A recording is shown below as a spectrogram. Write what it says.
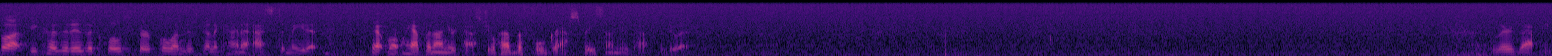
But because it is a closed circle, I'm just going to kind of estimate it. That won't happen on your test. You'll have the full graph space on your test to do it. There's that piece.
